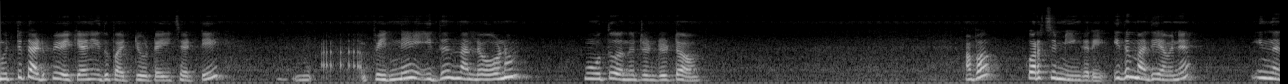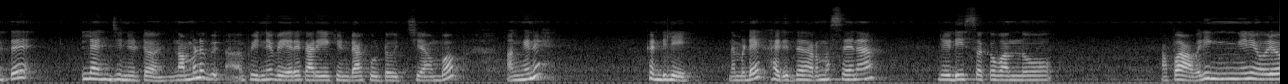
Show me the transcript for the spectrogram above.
മുറ്റത്ത് അടുപ്പി വയ്ക്കാൻ ഇത് പറ്റൂ കേട്ടോ ഈ ചട്ടി. പിന്നെ ഇത് നല്ലോണം മൂത്ത് വന്നിട്ടുണ്ട് കേട്ടോ. അപ്പോൾ കുറച്ച് മീൻകറി. ഇത് മതി അവന്. ഇന്നത്തെ ലഞ്ചിന് കേട്ടോ നമ്മൾ പിന്നെ വേറെ കറിയൊക്കെ ഉണ്ടാക്കും കേട്ടോ ഉച്ചയാകുമ്പോൾ അങ്ങനെ കണ്ടില്ലേ? നമ്മുടെ ഹരിതകർമ്മസേന ലേഡീസൊക്കെ വന്നു. അപ്പോൾ അവരിങ്ങനെ ഓരോ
